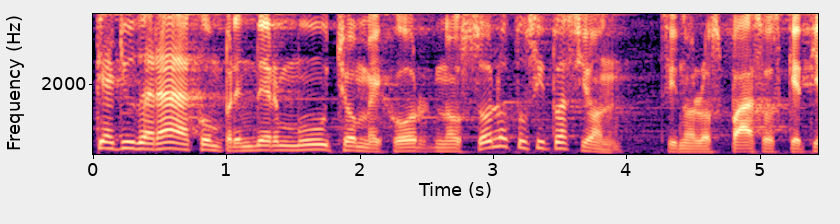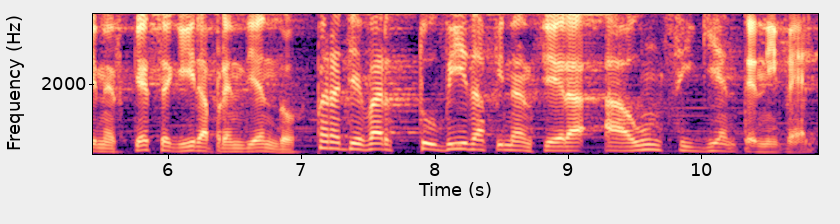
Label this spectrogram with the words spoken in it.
te ayudará a comprender mucho mejor no solo tu situación, sino los pasos que tienes que seguir aprendiendo para llevar tu vida financiera a un siguiente nivel.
